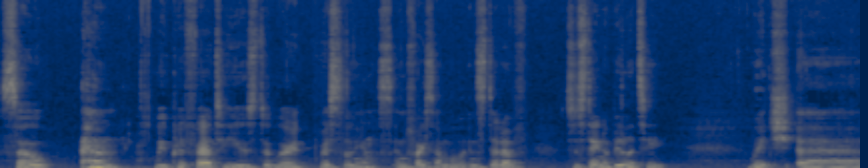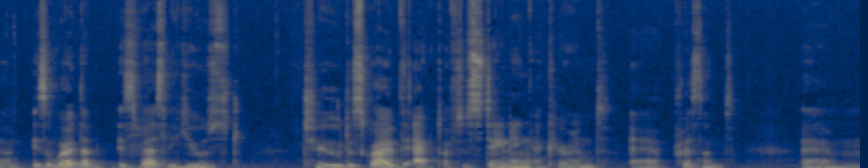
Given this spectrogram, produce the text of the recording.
So we prefer to use the word resilience, and for example, instead of sustainability, which uh, is a word that is vastly used to describe the act of sustaining a current uh, present. Um,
